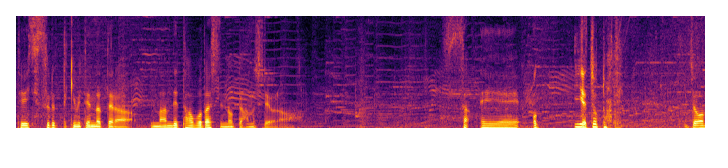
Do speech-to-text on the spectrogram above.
停止するって決めてんだったら、なんでターボ出してんのって話だよな。さ、えー、お、いや、ちょっと待って。ちょっ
